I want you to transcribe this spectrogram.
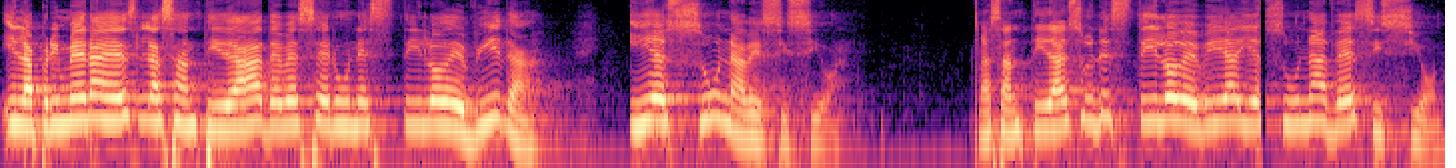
Y la primera es la santidad debe ser un estilo de vida y es una decisión. La santidad es un estilo de vida y es una decisión.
